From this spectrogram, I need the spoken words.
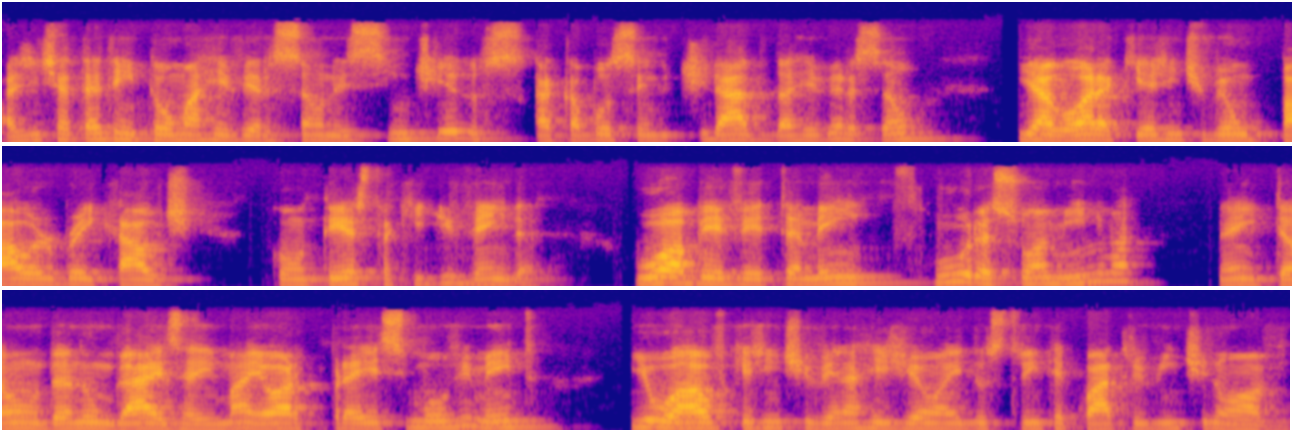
a gente até tentou uma reversão nesse sentido, acabou sendo tirado da reversão e agora aqui a gente vê um power breakout com o texto aqui de venda. O OBV também fura sua mínima, né? então dando um gás aí maior para esse movimento e o alvo que a gente vê na região aí dos 34 e 29,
